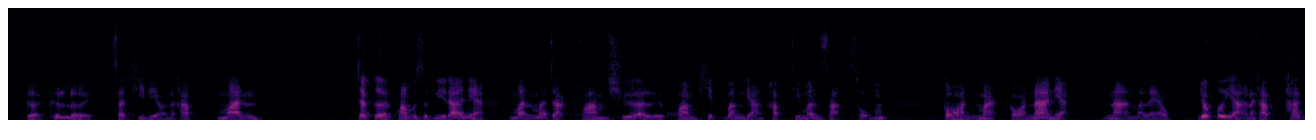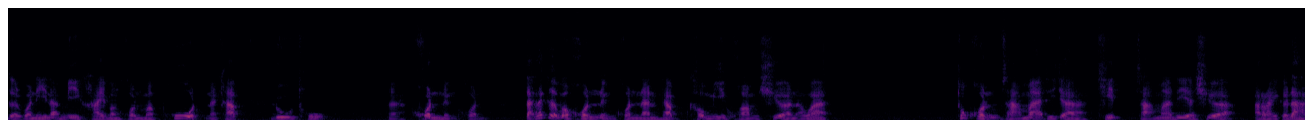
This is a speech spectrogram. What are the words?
ๆ เกิดขึ้นเลยสักทีเดียวนะครับ มันจะเกิดความรู้สึกนี้ได้เนี่ย มันมาจากความเชื่อหรือความคิดบางอย่างครับที่มันสะสมก่อนมาก่อนหน้านี้ นานมาแล้ว ยกตัวอย่างนะครับ ถ้าเกิดวันนี้นะมีใครบางคนมาพูดนะครับ ดูถูกนะคนหนึ่งคน แต่ถ้าเกิดว่าคนหนึ่งคนนั้นครับเขามีความเชื่อนะว่า ทุกคนสามารถที่จะคิดสามารถที่จะเชื่ออะไรก็ได้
